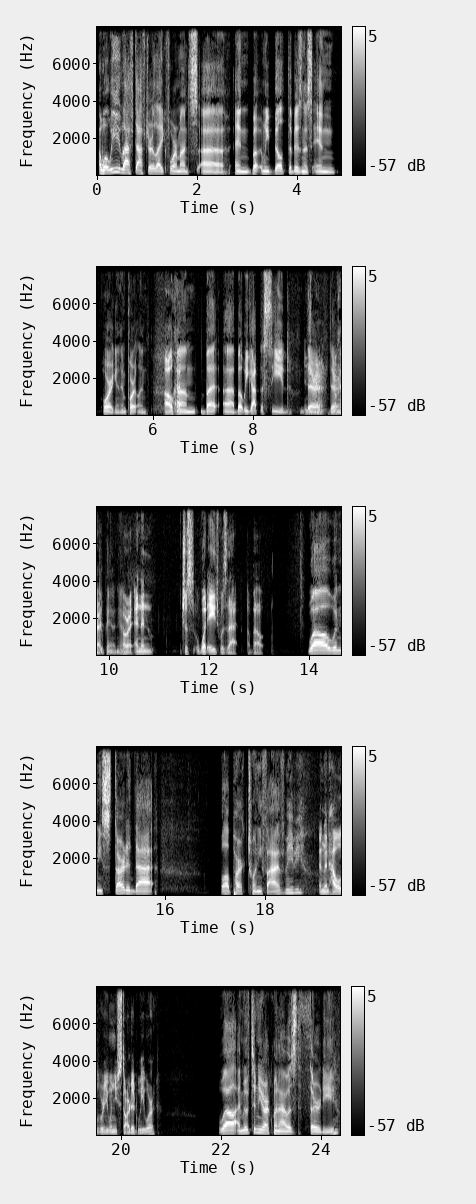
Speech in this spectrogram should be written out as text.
Well, we left after like four months, uh, and but we built the business in Oregon, in Portland. Oh, okay. Um, but uh, but we got the seed there Japan. there Okay. in Japan. Yeah. All right. And then just what age was that about? Well, when we started that, ballpark twenty five maybe. And then how old were you when you started WeWork? Well, I moved to New York when I was 30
